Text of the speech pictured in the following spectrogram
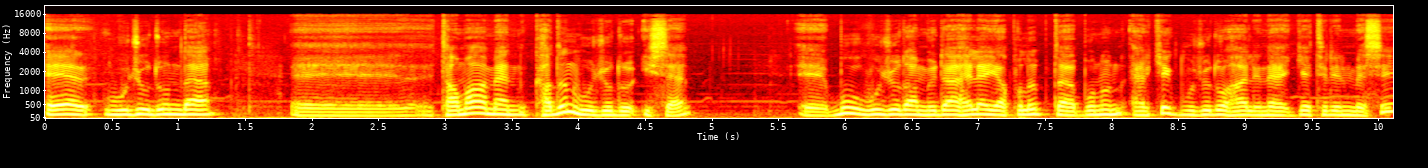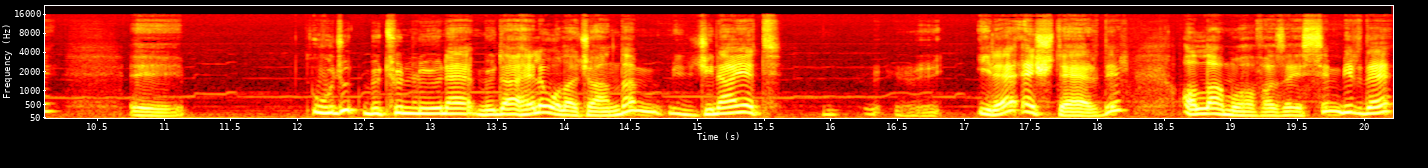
eğer vücudunda e, tamamen kadın vücudu ise e, bu vücuda müdahale yapılıp da bunun erkek vücudu haline getirilmesi e, vücut bütünlüğüne müdahale olacağından cinayet ile eşdeğerdir. Allah muhafaza etsin. Bir de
